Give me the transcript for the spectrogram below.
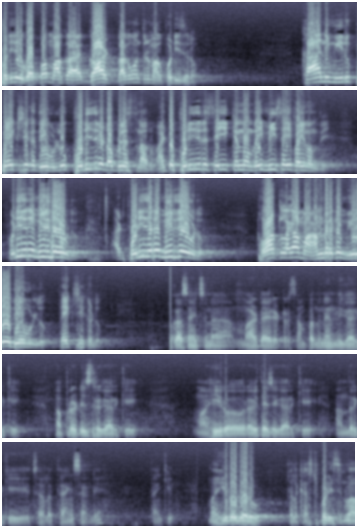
ప్రొడ్యూసర్ గొప్ప మాకు గాడ్ భగవంతుడు మాకు ప్రొడ్యూసరు. కానీ మీరు ప్రేక్షక దేవుళ్ళు పొడిదిరే డబ్బులు ఇస్తున్నారు. అంటే ప్రొడ్యూసర్ సెయ్యి కింద ఉంది మీ సెయ్యి పైన ఉంది. పొడిదిరే మీరు దేవుడు. అటు పొడిదిరే మీరు దేవుడు. టోటల్గా మా అందరికీ మీరే దేవుళ్ళు ప్రేక్షకులు. అవకాశం ఇచ్చిన మా డైరెక్టర్ సంపదనంది గారికి మా ప్రొడ్యూసర్ గారికి మా హీరో రవితేజ గారికి అందరికీ చాలా థ్యాంక్స్ అండి. థ్యాంక్ యూ మా హీరో గారు చాలా కష్టపడి సినిమా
